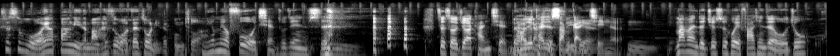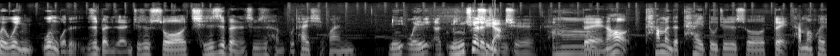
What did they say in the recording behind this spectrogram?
这是我要帮你的忙，还是我在做你的工作啊你？又没有付我钱做这件事，这时候就要谈钱，然后就开始伤感情了。嗯慢慢的就是会发现这个，我就会问问我的日本人，就是说，其实日本人是不是很不太喜欢明为呃明确的拒讲绝？啊，对，然后他们的态度就是说，对他们会，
